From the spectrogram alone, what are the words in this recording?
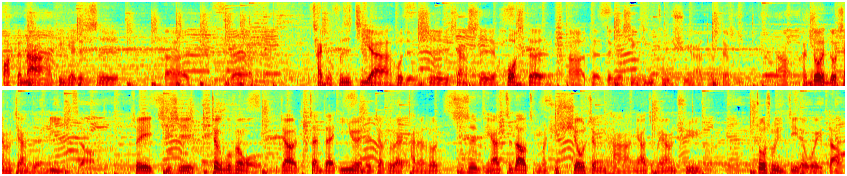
华格纳，听起来就是呃这个。柴可夫斯基啊，或者是像是霍斯特啊的这个行星组曲啊等等，啊很多很多像这样的例子哦，所以其实这个部分我比较站在音乐人的角度来看呢，说其实你要知道怎么去修正它，你要怎么样去做出你自己的味道，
